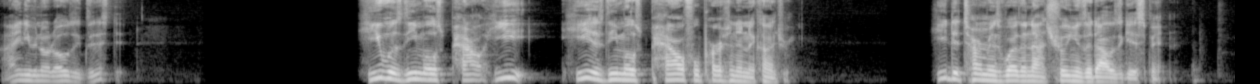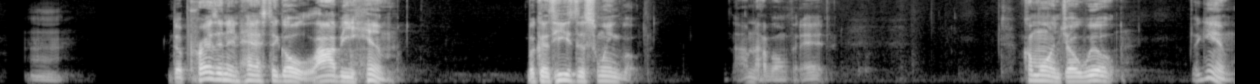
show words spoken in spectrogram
I didn't even know those existed. He was the most power he he is the most powerful person in the country. He determines whether or not trillions of dollars get spent. Mm. The president has to go lobby him because he's the swing vote. I'm not voting for that. Come on, Joe. Will again,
